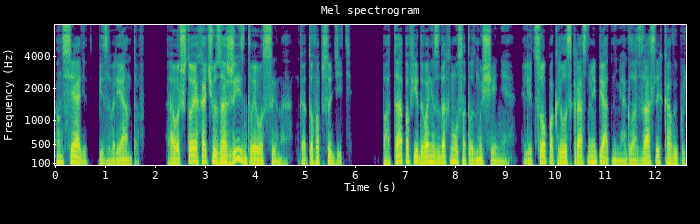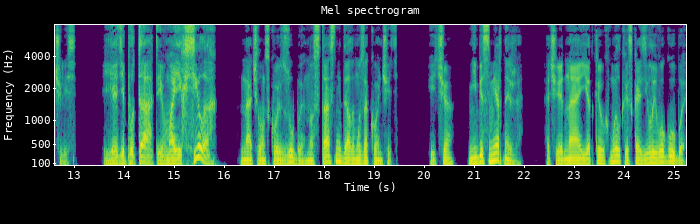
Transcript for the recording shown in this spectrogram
«Он сядет, без вариантов. А вот что я хочу за жизнь твоего сына, готов обсудить. Потапов едва не задохнулся от возмущения. Лицо покрылось красными пятнами, а глаза слегка выпучились. «Я депутат, и в моих силах?» Начал он сквозь зубы, но Стас не дал ему закончить. «И чё? Не бессмертный же?» Очередная едкая ухмылка исказила его губы,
